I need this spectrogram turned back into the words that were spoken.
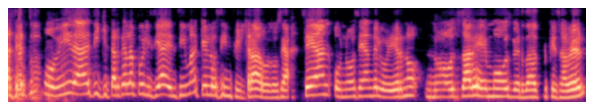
hacer sus movidas y quitarte a la policía de encima que los infiltrados, o sea, sean o no sean del gobierno, no sabemos, ¿verdad? Porque saber,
